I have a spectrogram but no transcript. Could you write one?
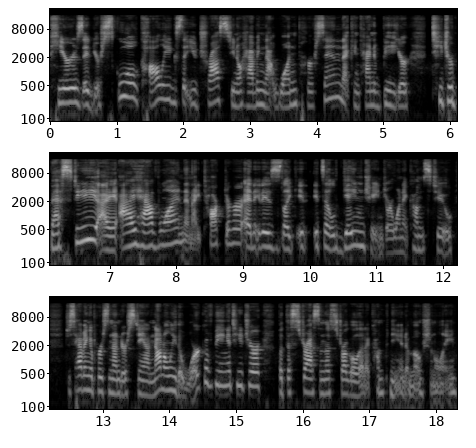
peers at your school, colleagues that you trust, you know, having that one person that can kind of be your teacher bestie. I I have one and I talk to her and it is like it, it's a game changer when it comes to just having a person understand not only the work of being a teacher, but the stress and the struggle that accompany it emotionally.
